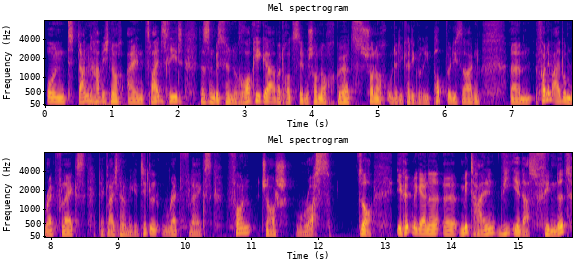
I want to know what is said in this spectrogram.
Und dann habe ich noch ein zweites Lied, das ist ein bisschen rockiger, aber trotzdem schon noch, gehört schon noch unter die Kategorie Pop, würde ich sagen. Ähm, von dem Album Red Flags, der gleichnamige Titel Red Flags von Josh Ross. So, ihr könnt mir gerne äh, mitteilen, wie ihr das findet.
